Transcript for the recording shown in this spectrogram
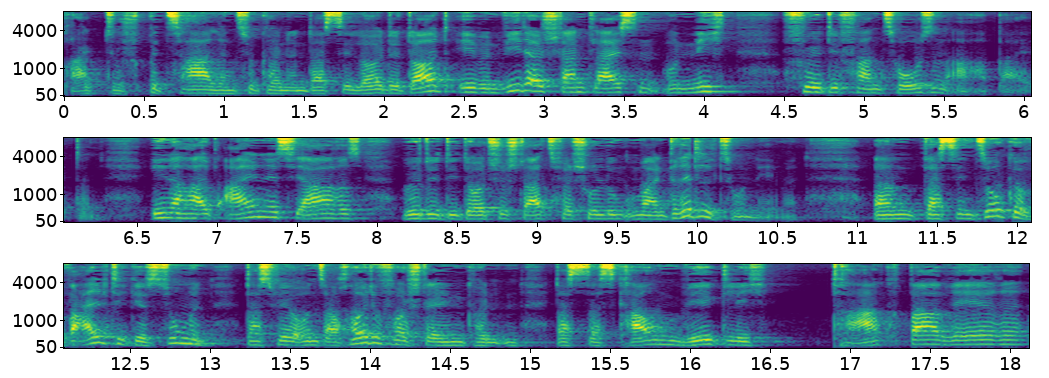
praktisch bezahlen zu können, dass die Leute dort eben Widerstand leisten und nicht für die Franzosen arbeiten. Innerhalb eines Jahres würde die deutsche Staatsverschuldung um ein Drittel zunehmen. Ähm, das sind so gewaltige Summen, dass wir uns auch heute vorstellen könnten, dass das kaum wirklich tragbar wäre,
